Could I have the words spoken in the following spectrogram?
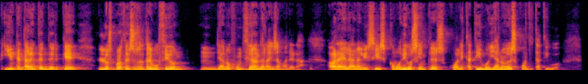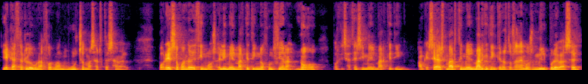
y intentar entender que los procesos de atribución ya no funcionan de la misma manera. Ahora el análisis, como digo siempre, es cualitativo, ya no es cuantitativo. Y hay que hacerlo de una forma mucho más artesanal. Por eso cuando decimos, ¿el email marketing no funciona? No, porque si haces email marketing, aunque sea smart email marketing, que nosotros hacemos mil pruebas, ¿eh?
